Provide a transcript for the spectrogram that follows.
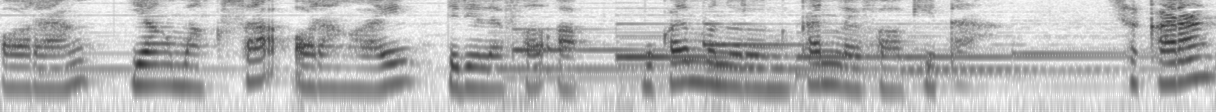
orang yang maksa orang lain jadi level up, bukan menurunkan level kita. Sekarang,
